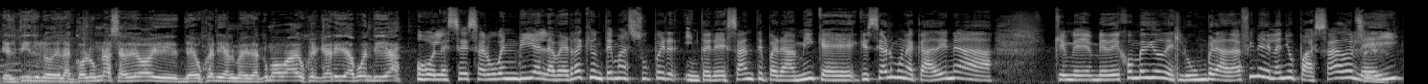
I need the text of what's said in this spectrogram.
El título de la columnaza de hoy de Eugenia Almeida. ¿Cómo va, Eugenia querida? Buen día. Hola, César. Buen día. La verdad que un tema súper interesante para mí, que, que se arma una cadena que me, dejó medio deslumbrada. A fines del año pasado leí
